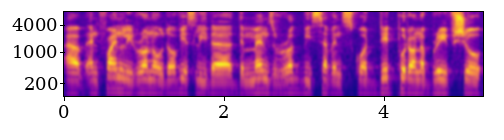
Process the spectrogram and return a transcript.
Uh, and finally, Ronald, obviously the, the men's rugby 7 squad did put on a brave show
